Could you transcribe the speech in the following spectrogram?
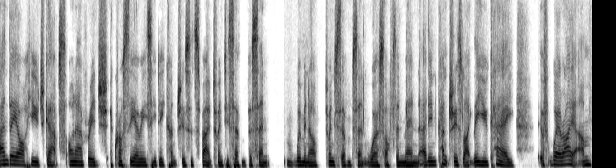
And they are huge gaps. On average, across the OECD countries, it's about 27%. Women are 27% worse off than men. And in countries like the UK, where I am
